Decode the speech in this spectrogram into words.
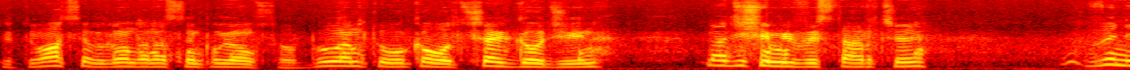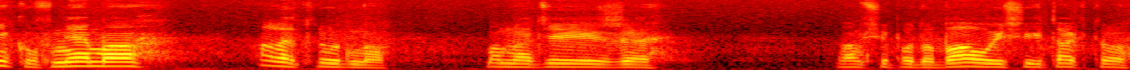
Sytuacja wygląda następująco. Byłem tu około 3 godzin. Na dzisiaj mi wystarczy. Wyników nie ma, ale trudno. Mam nadzieję, że Wam się podobało. Jeśli tak, to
